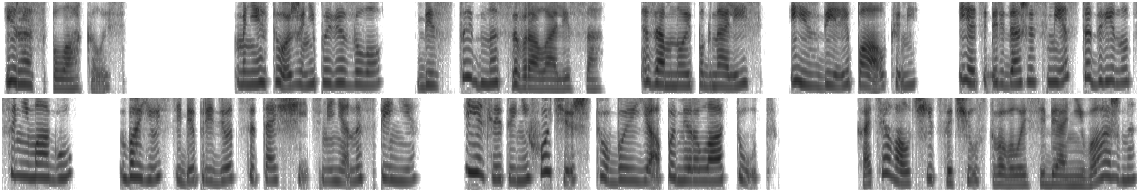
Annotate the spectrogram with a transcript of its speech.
и расплакалась. «Мне тоже не повезло», — бесстыдно соврала лиса. «За мной погнались и избили палками. Я теперь даже с места двинуться не могу. Боюсь, тебе придется тащить меня на спине, если ты не хочешь, чтобы я померла тут». Хотя волчица чувствовала себя неважно,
